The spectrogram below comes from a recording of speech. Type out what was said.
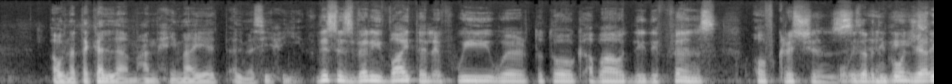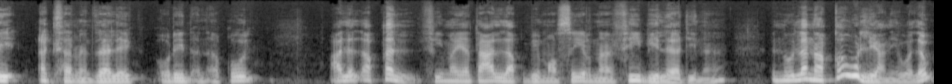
أو نتكلم عن حماية المسيحيين This is very vital if we were to talk about the defense of Christians. وإذا بدي أكون. جريء أكثر من ذلك أريد أن أقول على الأقل فيما يتعلق بمصيرنا في بلادنا أنه لنا قول يعني ولو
